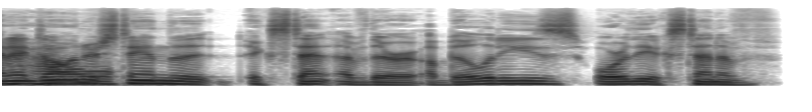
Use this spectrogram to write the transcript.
And I don't understand the extent of their abilities or the extent of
